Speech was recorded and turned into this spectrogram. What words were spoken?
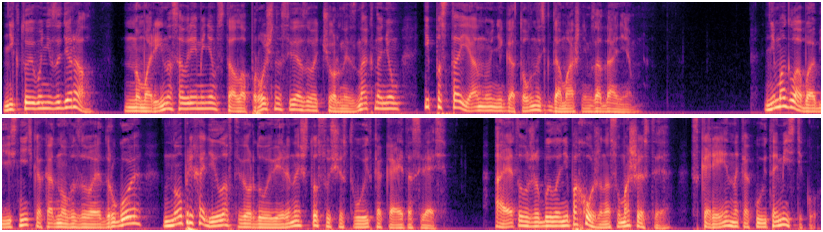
Никто его не задирал, но Марина со временем стала прочно связывать черный знак на нем и постоянную неготовность к домашним заданиям. Не могла бы объяснить, как одно вызывает другое, но приходила в твердую уверенность, что существует какая-то связь. А это уже было не похоже на сумасшествие, скорее на какую-то мистику.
